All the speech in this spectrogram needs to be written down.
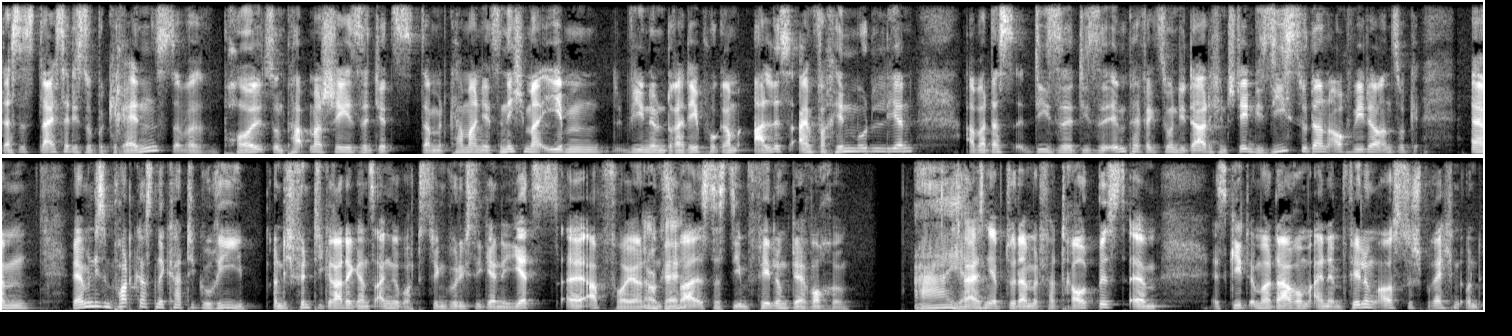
das ist gleichzeitig so begrenzt, aber Holz und Pappmaché sind jetzt, damit kann man jetzt nicht mal eben wie in einem 3D-Programm alles einfach hinmodellieren, aber das, diese, diese Imperfektionen, die dadurch entstehen, die siehst du dann auch wieder und so. Ähm, wir haben in diesem Podcast eine Kategorie und ich finde die gerade ganz angebracht, deswegen würde ich sie gerne jetzt äh, abfeuern okay. und zwar ist das die Empfehlung der Woche. Ah, ja. Ich weiß nicht, ob du damit vertraut bist. Ähm, es geht immer darum, eine Empfehlung auszusprechen und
